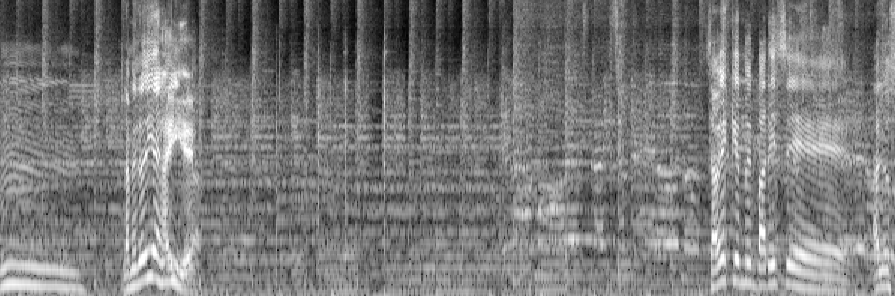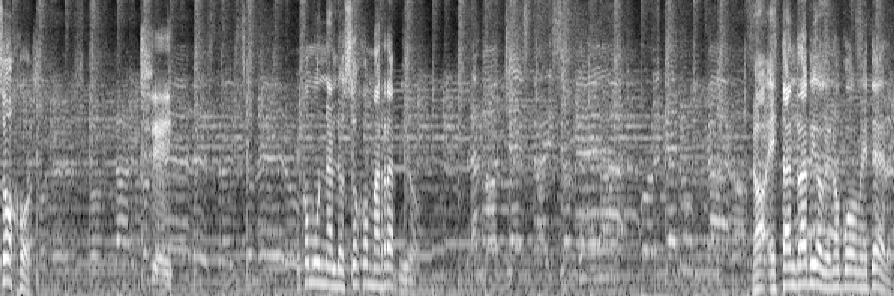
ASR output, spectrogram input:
Mm, la melodía es linda. Eh. ¿Sabés qué me parece a los ojos? Sí. Es como un a los ojos más rápido. No, es tan rápido que no puedo meter.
